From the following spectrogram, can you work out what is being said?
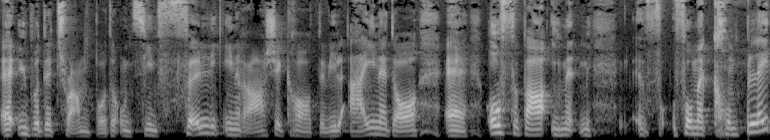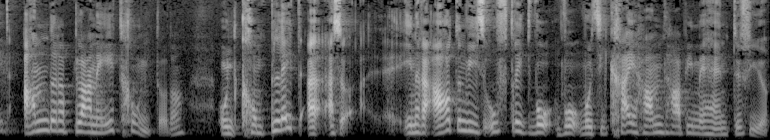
äh, über den Trump oder? und sind völlig in Rage geraten, weil einer da äh, offenbar im, von einem komplett anderen Planet kommt, oder? Und komplett, äh, also in einer Art und Weise auftritt, wo, wo, wo sie keine Handhabe mehr haben dafür.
